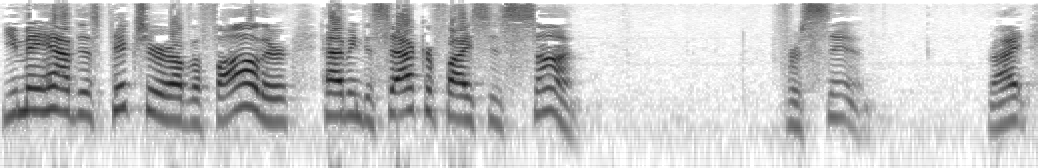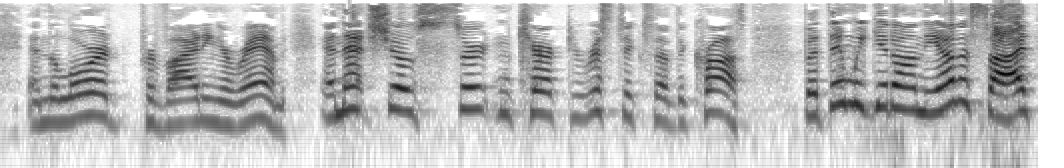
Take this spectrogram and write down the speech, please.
you may have this picture of a father having to sacrifice his son for sin right? And the Lord providing a ram. And that shows certain characteristics of the cross. But then we get on the other side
